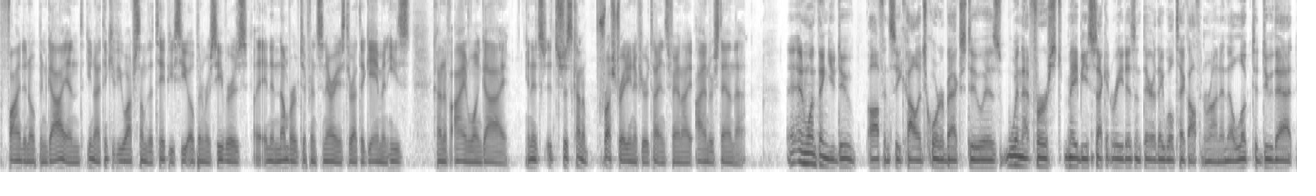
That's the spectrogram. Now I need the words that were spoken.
find an open guy and you know I think if you watch some of the tape you see open receivers in a number of different scenarios throughout the game and he's kind of eyeing one guy and it's it's just kind of frustrating if you're a Titans fan. I, I understand that. And one thing you do often see college quarterbacks do is when that first, maybe second read isn't there, they will take off and run, and they'll look to do that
